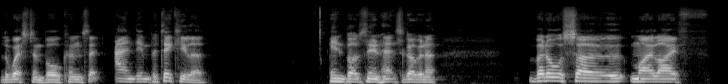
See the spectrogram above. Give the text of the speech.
the Western Balkans and in particular in Bosnia and Herzegovina, but also my life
